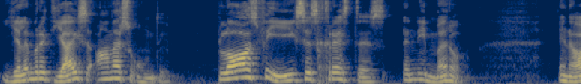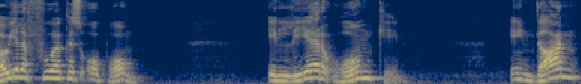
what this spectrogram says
Julle moet dit juis andersom doen. Plaas vir Jesus Christus in die middel en hou julle fokus op hom en leer hom ken. En dan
